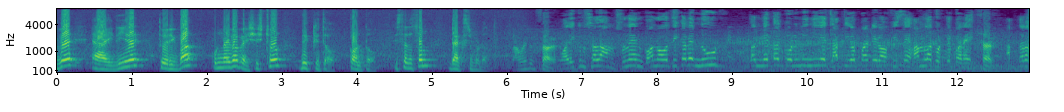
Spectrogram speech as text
ইবে এআই দিয়ে তৈরি বা অন্যায়ভাবে সৃষ্ট বিকৃত কণ্ঠ। বিস্তারিত ডেস্ক রিপোর্ট ওয়ালাইকুম সালাম। শুনেন গণ অধিকারের নূর তার নেতা কর্মী নিয়ে জাতীয় পার্টির অফিসে হামলা করতে পারে। আপনারা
